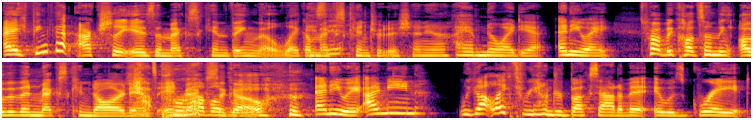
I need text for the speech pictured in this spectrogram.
I think that actually is a Mexican thing though, like a Is it? Mexican tradition. Yeah, I have no idea. Anyway, it's probably called something other than Mexican dollar Yeah, dance in. Mexico. anyway, I mean, we got like 300 bucks out of it. It was great.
